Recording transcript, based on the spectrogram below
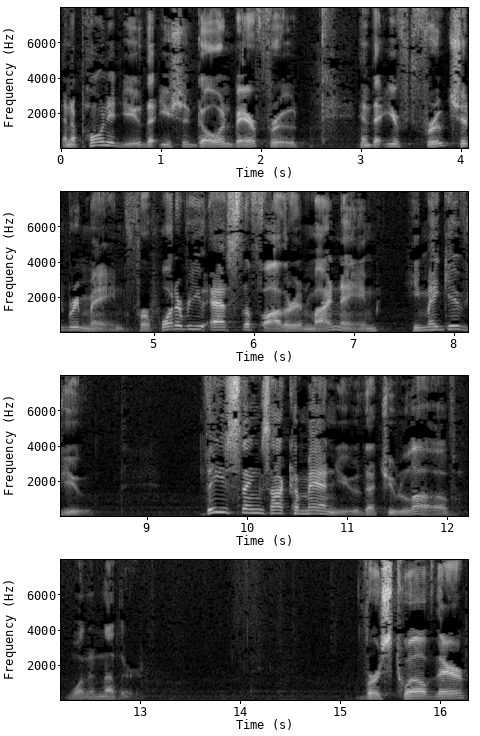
and appointed you that you should go and bear fruit, and that your fruit should remain. For whatever you ask the Father in my name, he may give you. These things I command you that you love one another. Verse 12 there,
